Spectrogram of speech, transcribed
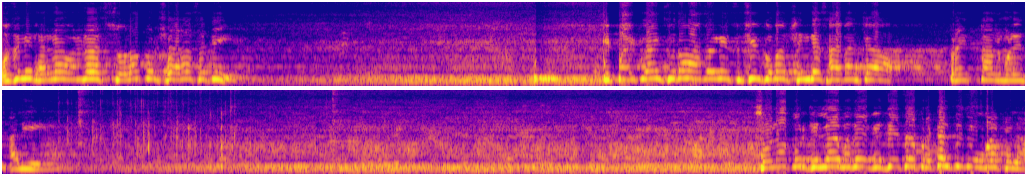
उजनी धरणावरनं सोलापूर शहरासाठी ती पाईपलाईन सुद्धा आदरणीय सुशील कुमार शिंदे साहेबांच्या प्रयत्नांमुळे झाली. सोलापूर जिल्ह्यामध्ये विजेचा प्रकल्प जो उभा केला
